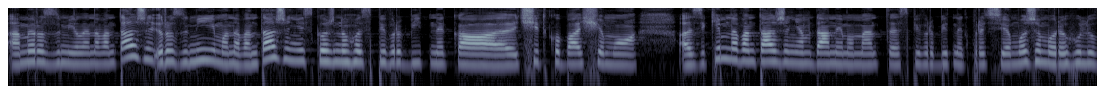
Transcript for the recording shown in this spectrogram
е, ми розуміли навантаження, розуміємо навантаженість кожного співробітника, чітко бачимо, е, з яким навантаженням в даний момент співробітник працює. Можемо регулювати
